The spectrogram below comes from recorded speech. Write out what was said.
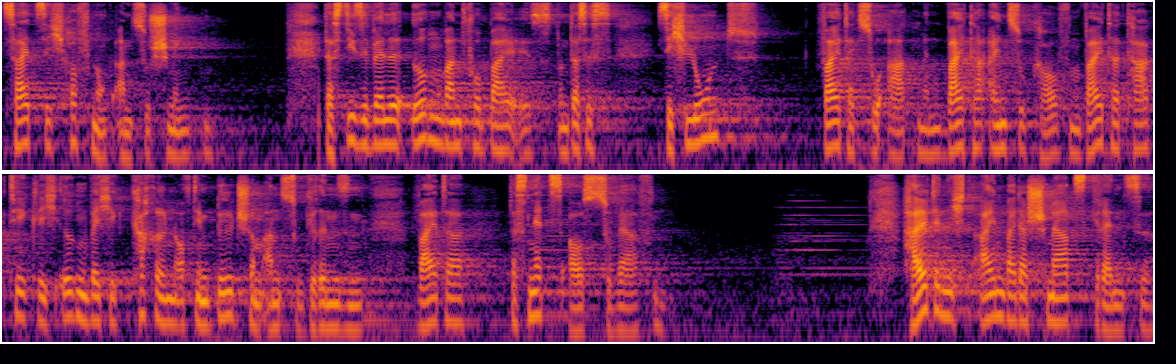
Zeit, sich Hoffnung anzuschminken, dass diese Welle irgendwann vorbei ist und dass es sich lohnt, weiter zu atmen, weiter einzukaufen, weiter tagtäglich irgendwelche Kacheln auf dem Bildschirm anzugrinsen, weiter das Netz auszuwerfen. Halte nicht ein bei der Schmerzgrenze,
